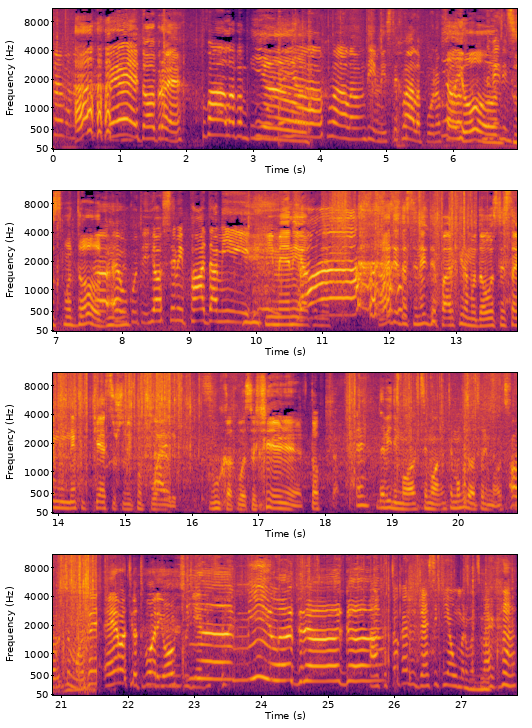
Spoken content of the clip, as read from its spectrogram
tamo na... E, dobro je. Hvala vam puno, Ja. ja, hvala vam, divni ste, hvala puno, hvala. Vidim. ovcu smo dobili. Evo kuti, jo, se mi pada mi. I meni. Aaaa! Ajde da se negdje parkiramo, da ovo sve stavimo u neku kesu što nismo pojeli. U, kakvo osvećenje, top. E, da vidimo ovce, molim te, mogu da otvorim ovcu? Ovce može. Evo ti otvori ovcu, jebi se. Mila draga! A kad to kaže Jessica, ja umrem od smeha.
